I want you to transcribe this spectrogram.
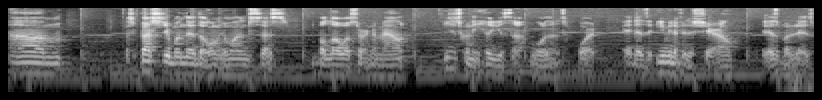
um, especially when they're the only ones that's below a certain amount, you're just going to heal yourself more than support. It is even if it is a Cheryl, it is what it is.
